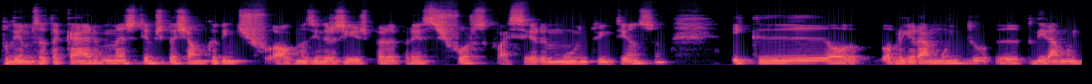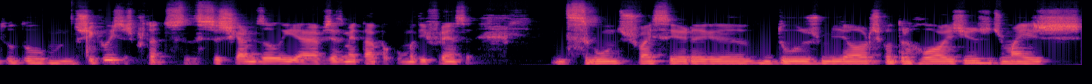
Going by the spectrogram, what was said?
podemos atacar, mas temos que deixar um bocadinho de algumas energias para, para esse esforço que vai ser muito intenso e que obrigará muito, pedirá muito do, dos ciclistas. Portanto, se, se chegarmos ali à 20 etapa com uma diferença de segundos vai ser uh, dos melhores contrarrelógios, dos mais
